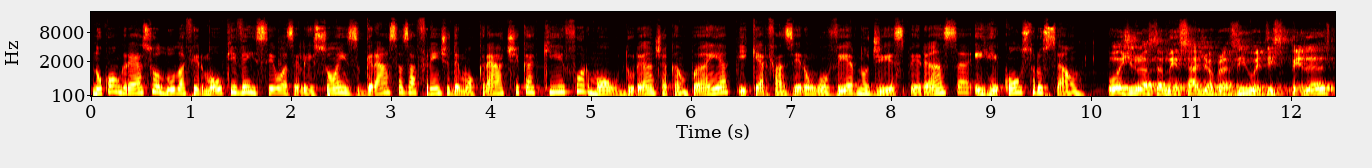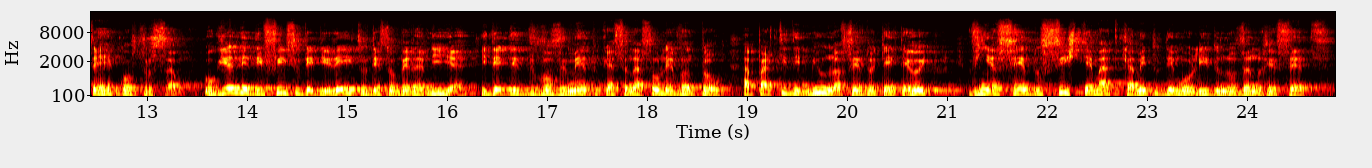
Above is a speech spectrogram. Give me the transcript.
No Congresso, Lula afirmou que venceu as eleições graças à Frente Democrática que formou durante a campanha e quer fazer um governo de esperança e reconstrução. Hoje nossa mensagem ao Brasil é de esperança e reconstrução. O grande edifício de direitos, de soberania e de desenvolvimento que essa nação levantou a partir de 1988 vinha sendo sistematicamente demolido nos anos recentes.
